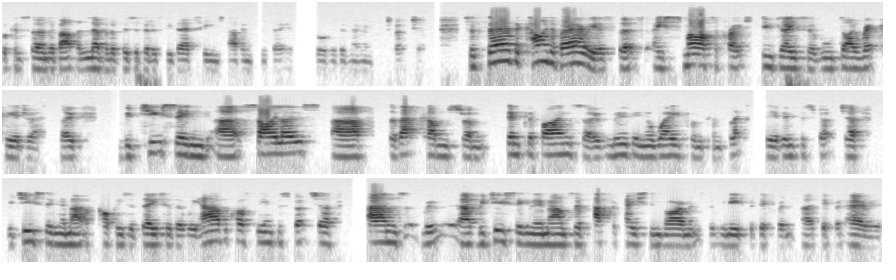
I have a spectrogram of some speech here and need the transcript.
were concerned about the level of visibility their teams have into the data stored within their infrastructure. So they're the kind of areas that a smart approach to data will directly address. So reducing uh, silos, uh, so that comes from simplifying, so moving away from complexity of infrastructure, reducing the amount of copies of data that we have across the infrastructure, and re uh, reducing the amount of application environments that we need for different uh, different areas.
